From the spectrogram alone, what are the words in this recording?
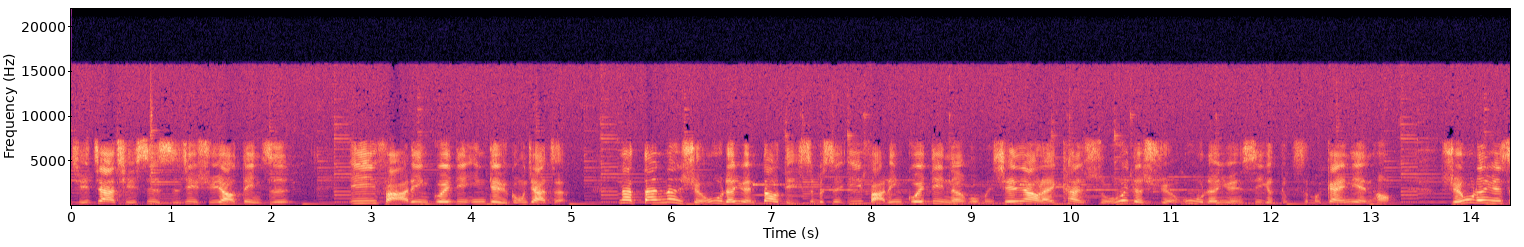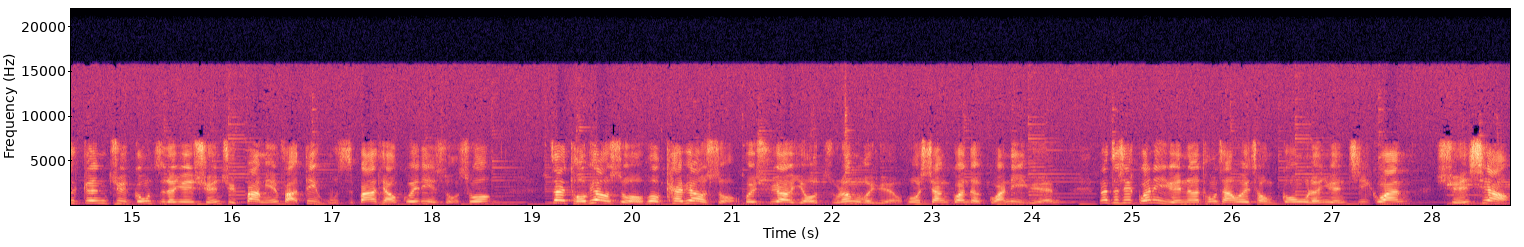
其假期是实际需要定之。依法令规定应给予公假者，那担任选务人员到底是不是依法令规定呢？我们先要来看所谓的选务人员是一个什么概念哈？选务人员是根据《公职人员选举罢免法》第五十八条规定所说，在投票所或开票所会需要由主任委员或相关的管理员。那这些管理员呢，通常会从公务人员机关、学校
